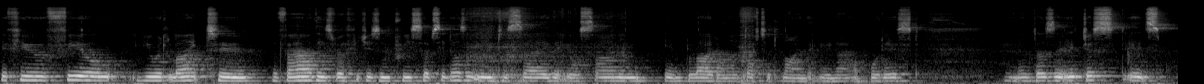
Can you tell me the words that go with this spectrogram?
if you feel you would like to vow these refuges and precepts, it doesn't mean to say that you're signing in blood on a dotted line that you're now a Buddhist. You know, doesn't it just it's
